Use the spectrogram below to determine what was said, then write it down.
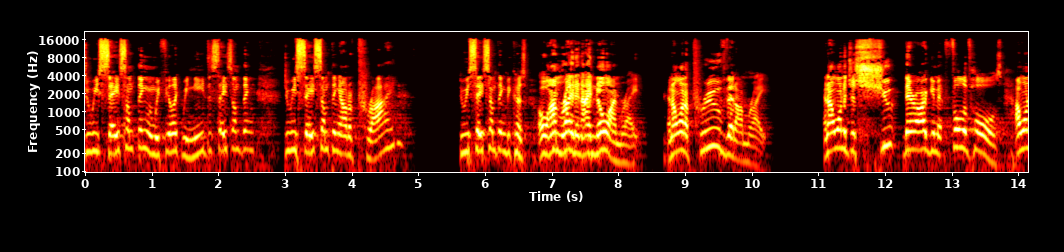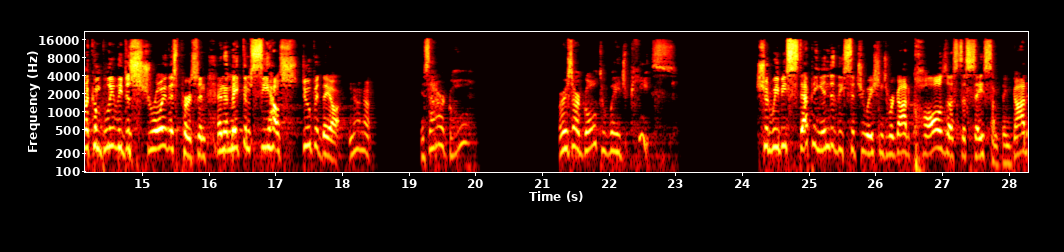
do we say something when we feel like we need to say something? Do we say something out of pride? Do we say something because, oh, I'm right and I know I'm right, and I want to prove that I'm right? And I want to just shoot their argument full of holes. I want to completely destroy this person and then make them see how stupid they are. No, no. Is that our goal? Or is our goal to wage peace? Should we be stepping into these situations where God calls us to say something? God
